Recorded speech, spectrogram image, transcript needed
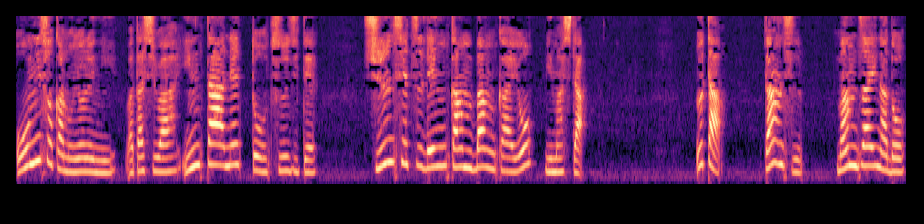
大晦日の夜に私はインターネットを通じて春節連環番会を見ました。歌、ダンス、漫才など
